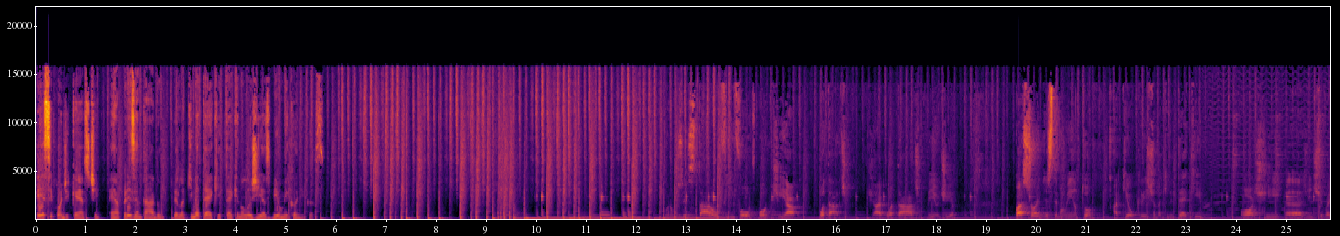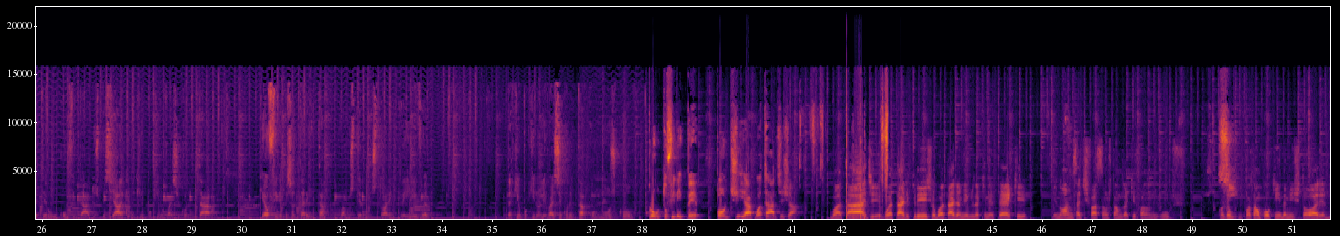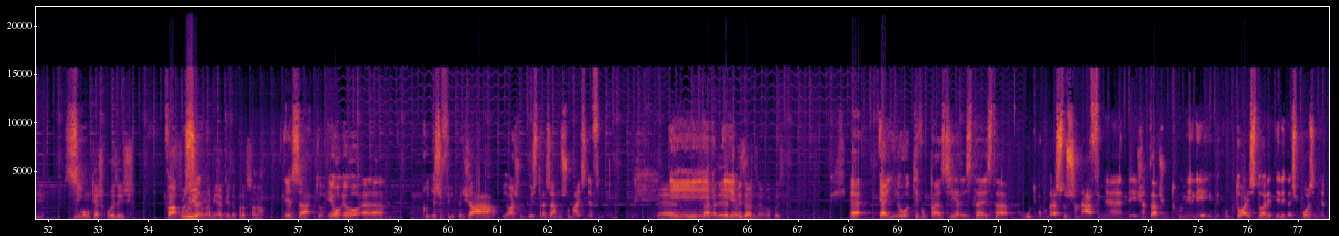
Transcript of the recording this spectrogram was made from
Esse podcast é apresentado pela Kinetec Tecnologias Biomecânicas. Agora você está ao vivo. Bom dia, boa tarde. Já é boa tarde, meio-dia. Passou neste momento. Aqui é o Christian da Kinetec. Hoje uh, a gente vai ter um convidado especial que daqui a um pouquinho vai se conectar que é o Felipe Santareta. Vamos ter uma história incrível. Daqui a um pouquinho ele vai se conectar conosco. Pronto, Felipe. Bom dia, boa tarde já. Boa tarde, boa tarde, Christian, boa tarde, amigos da Kinetec. Enorme satisfação estarmos aqui falando juntos. Contar, contar um pouquinho da minha história, de, de como que as coisas Vamos, fluíram é... na minha vida profissional. Exato. Eu, eu uh conheço o Felipe já, eu acho, dois, três anos ou mais, né, Felipe? É, e, vai fazer e, dois anos, né, alguma coisa. É, e aí eu tive o prazer, esta, esta último congresso do Sunaf, né, de jantar junto com ele, e ele me contou a história dele da esposa, né,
